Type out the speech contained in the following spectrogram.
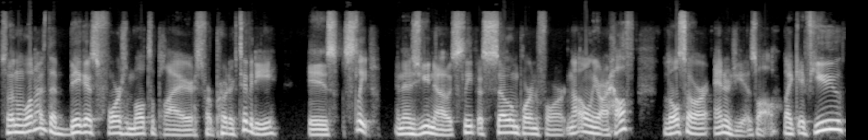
So, one of the biggest force multipliers for productivity is sleep. And as you know, sleep is so important for not only our health, but also our energy as well. Like if you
